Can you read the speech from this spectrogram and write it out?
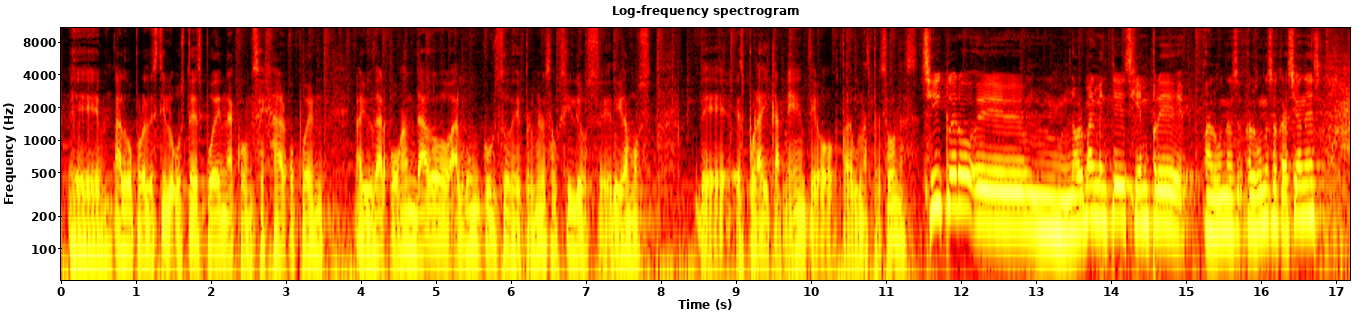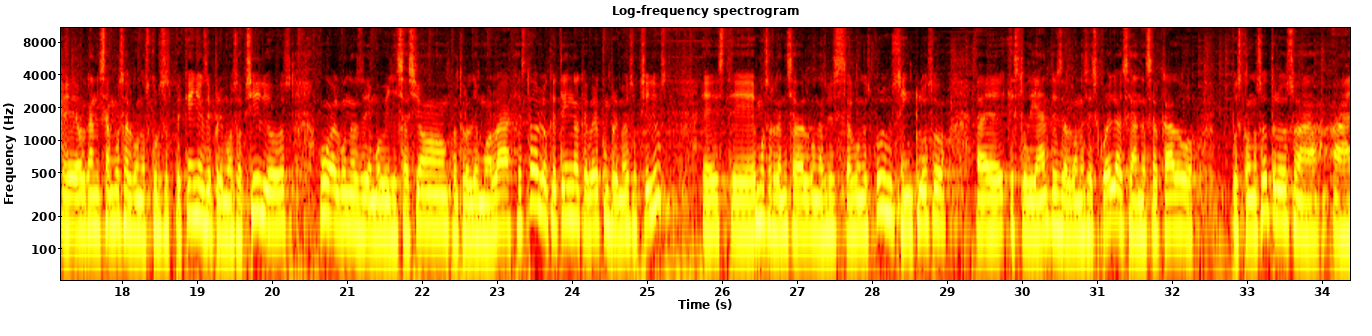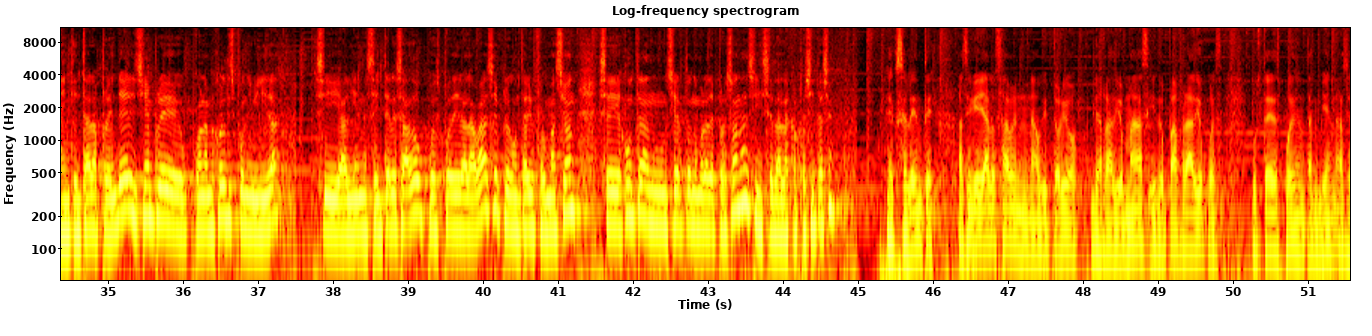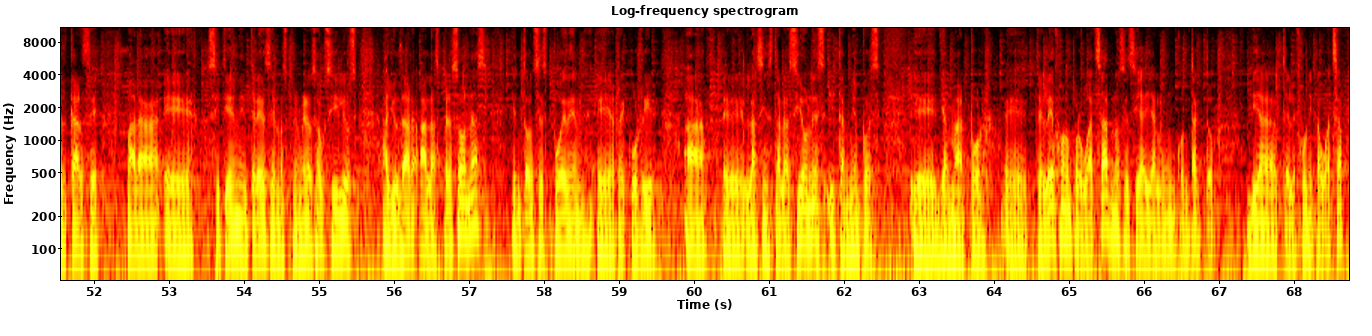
eh, algo por el estilo, ustedes pueden aconsejar o pueden ayudar o han dado algún curso de primeros auxilios, eh, digamos, esporádicamente o para algunas personas. Sí, claro, eh, normalmente siempre, algunas, algunas ocasiones, eh, organizamos algunos cursos pequeños de primeros auxilios o algunos de movilización, control de hemorragias, todo lo que tenga que ver con primeros auxilios. Este, hemos organizado algunas veces algunos cursos, incluso eh, estudiantes de algunas escuelas se han acercado pues con nosotros a intentar aprender y siempre con la mejor disponibilidad. Si alguien está interesado, pues puede ir a la base, preguntar información. Se juntan un cierto número de personas y se da la capacitación. Excelente. Así que ya lo saben, en auditorio de Radio Más y de OPAF Radio, pues ustedes pueden también acercarse para, eh, si tienen interés en los primeros auxilios, ayudar a las personas. Entonces pueden eh, recurrir a eh, las instalaciones y también pues llamar por teléfono, por WhatsApp. No sé si hay algún contacto vía telefónica WhatsApp.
